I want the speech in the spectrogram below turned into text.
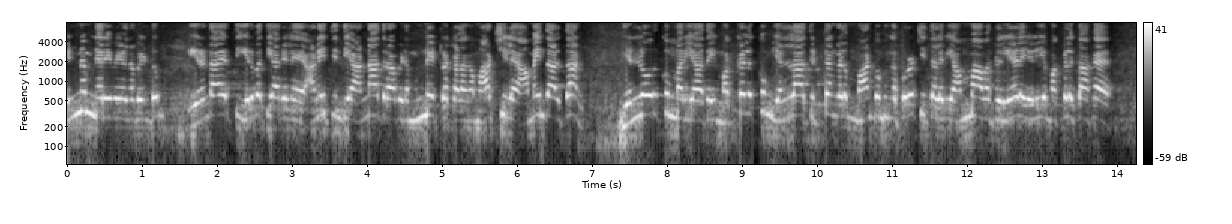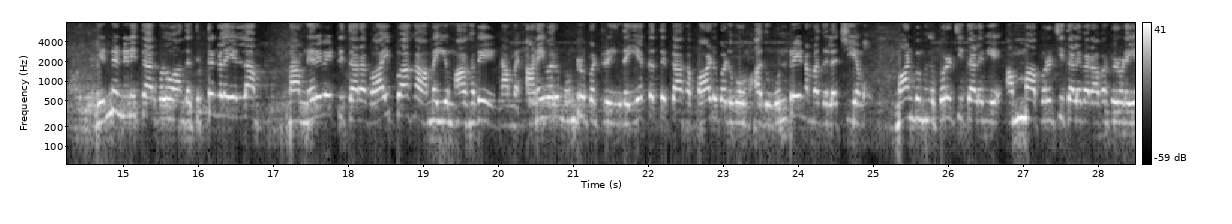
எண்ணம் நிறைவேற வேண்டும். இரண்டாயிரத்தி இருபத்தி ஆறிலே அனைத்து இந்திய அண்ணா திராவிட முன்னேற்ற கழகம் ஆட்சியில அமைந்தால்தான் எல்லோருக்கும் மரியாதை மக்களுக்கும் எல்லா திட்டங்களும் மாண்புமிகு புரட்சி தலைவி அம்மா அவர்கள் ஏழை எளிய மக்களுக்காக என்ன நினைத்தார்களோ அந்த திட்டங்களை எல்லாம் நாம் நிறைவேற்றி தர வாய்ப்பாக அமையும். ஆகவே நாம் அனைவரும் ஒன்றுபட்டு இந்த இயக்கத்திற்காக பாடுபடுவோம். அது ஒன்றே நமது லட்சியம். மாண்புமிகு புரட்சி தலைவி அம்மா புரட்சி தலைவர் அவர்களுடைய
